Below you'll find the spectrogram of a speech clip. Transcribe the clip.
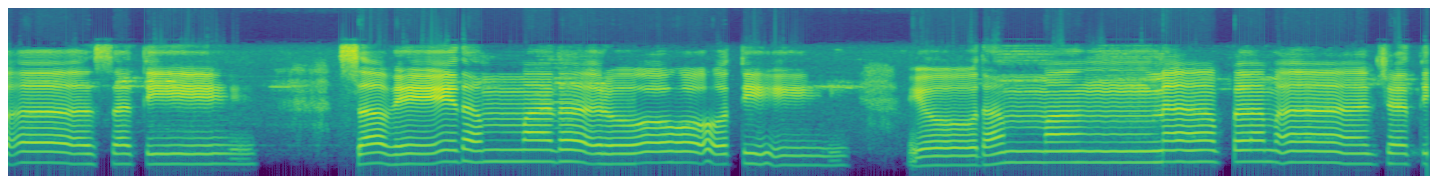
पसति। सवेदम्मधरोति यो धम्मं न पमजती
